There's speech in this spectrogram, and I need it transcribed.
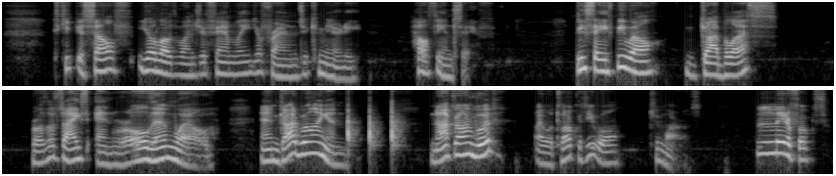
to keep yourself, your loved ones, your family, your friends, your community healthy and safe. Be safe, be well. God bless. Roll those dice and roll them well. And God willing, and knock on wood, I will talk with you all tomorrow. Later, folks.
